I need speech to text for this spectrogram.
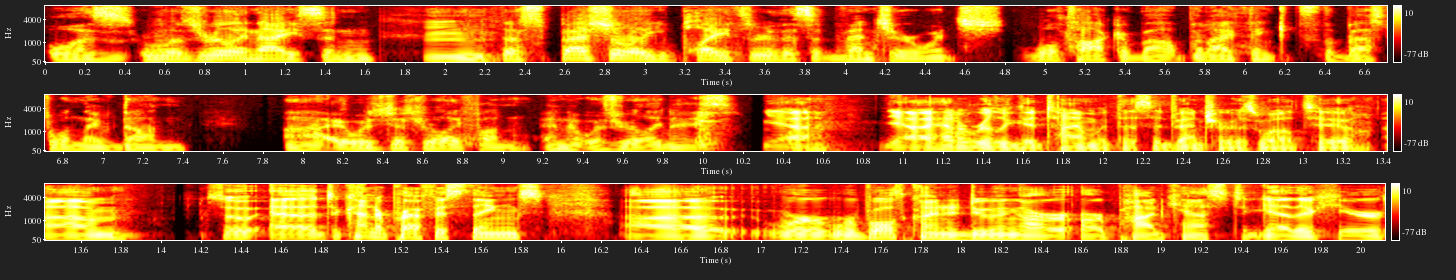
was was really nice, and mm. especially play through this adventure, which we'll talk about. But I think it's the best one they've done. Uh, it was just really fun, and it was really nice. Yeah, yeah. I had a really good time with this adventure as well too. Um, So uh, to kind of preface things, uh, we're we're both kind of doing our our podcast together here.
